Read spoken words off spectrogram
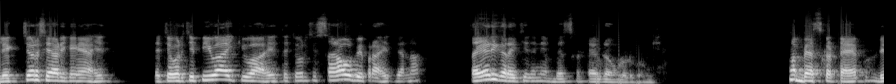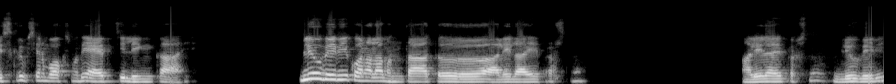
लेक्चर्स या ठिकाणी आहेत. त्याच्यावरचे पीवाय क्यू आहेत त्याच्यावरचे सराव पेपर आहेत. ज्यांना तयारी करायची त्यांनी अभ्यास कट्टा ऍप डाउनलोड करून घ्या. अभ्यास कट्टा ऍप डिस्क्रिप्शन बॉक्समध्ये ऍपची लिंक आहे. ब्ल्यू बेबी कोणाला म्हणतात? आलेला आहे प्रश्न. आलेला आहे प्रश्न. ब्ल्यू बेबी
